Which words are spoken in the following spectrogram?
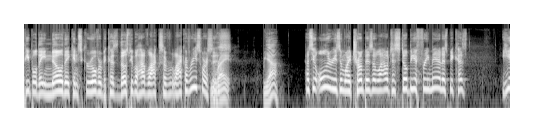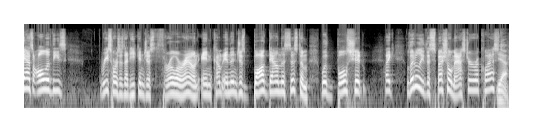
people they know they can screw over because those people have lacks of lack of resources. Right. Yeah. That's the only reason why Trump is allowed to still be a free man is because he has all of these resources that he can just throw around and come and then just bog down the system with bullshit. Like literally, the special master request Yeah.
